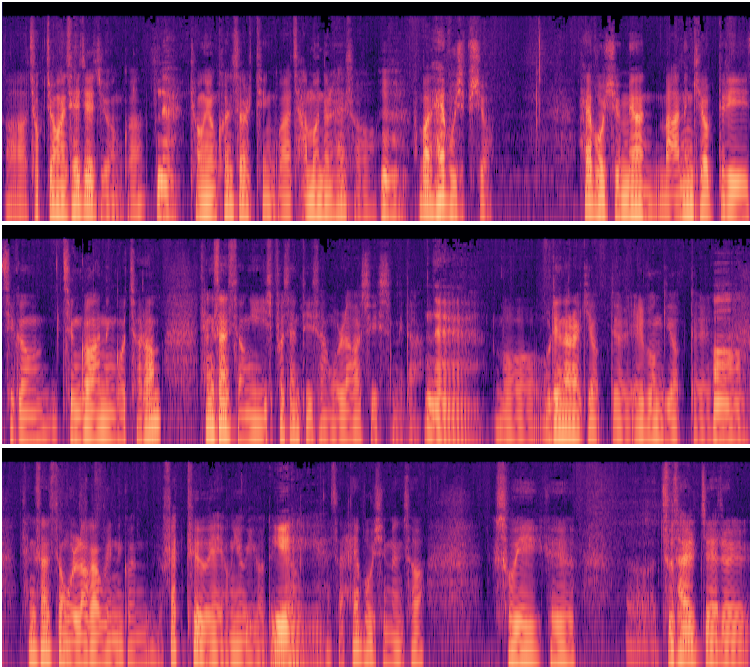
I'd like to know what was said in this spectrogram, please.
어, 적정한 세제 지원과 네. 경영 컨설팅과 자문을 해서 음. 한번 해 보십시오. 해 보시면 많은 기업들이 지금 증거하는 것처럼 생산성이 20% 이상 올라갈 수 있습니다. 네. 뭐 우리나라 기업들, 일본 기업들 어. 생산성 올라가고 있는 건 팩트의 영역이거든요. 예, 예. 그래서 해 보시면서 소위 그 어, 주사일제를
